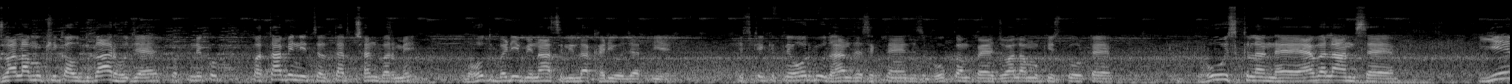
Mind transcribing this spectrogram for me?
ज्वालामुखी का उद्गार हो जाए तो अपने को पता भी नहीं चलता क्षण भर में बहुत बड़ी विनाश लीला खड़ी हो जाती है। इसके कितने और भी उदाहरण दे सकते हैं, जैसे भूकंप है, ज्वालामुखी स्फोट है, भूस्खलन है, एवलांस है, ये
